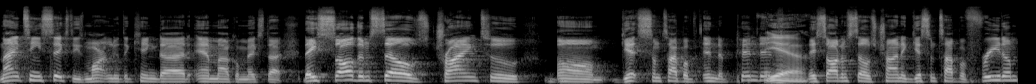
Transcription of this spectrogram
1960s, Martin Luther King died and Malcolm X died. They saw themselves trying to um, get some type of independence. Yeah. They saw themselves trying to get some type of freedom,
